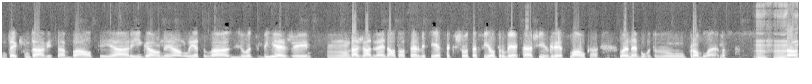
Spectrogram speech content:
nu, teiksim tā, visā Baltijā, arī Igaunijā un Lietuvā ļoti bieži dažādi veidi autoservisi iesaka šo filtru vienkārši izgriezt laukā, lai nebūtu problēmas. Mm -hmm. uh,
